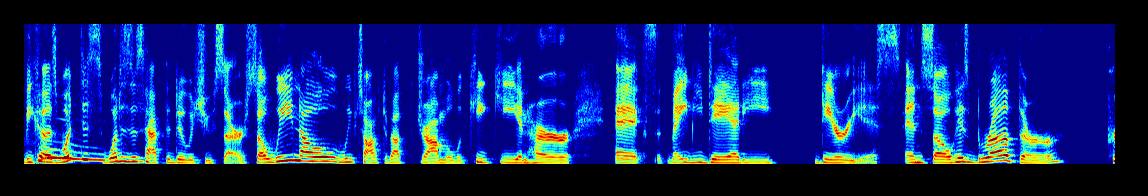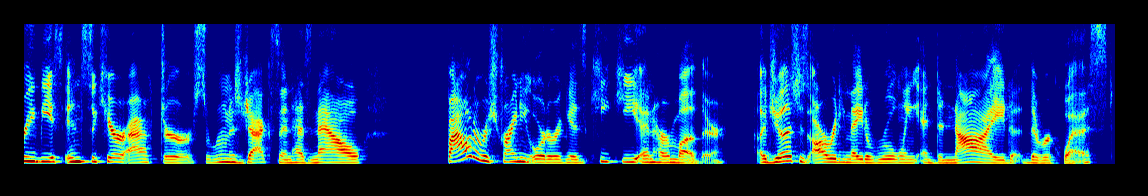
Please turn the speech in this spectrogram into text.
because what does what does this have to do with you, sir? So we know we've talked about the drama with Keke and her ex baby daddy Darius, and so his brother previous insecure actor Sarunas Jackson has now filed a restraining order against Keke and her mother. A judge has already made a ruling and denied the request,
